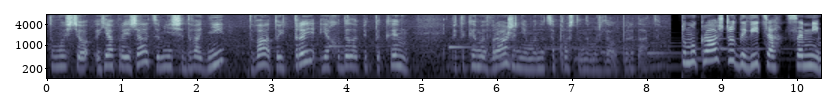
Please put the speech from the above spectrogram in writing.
Тому що я приїжджала, це мені ще два дні, два, а то й три. Я ходила під таким, під такими враженнями, ну це просто неможливо передати. Тому краще дивіться самі.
